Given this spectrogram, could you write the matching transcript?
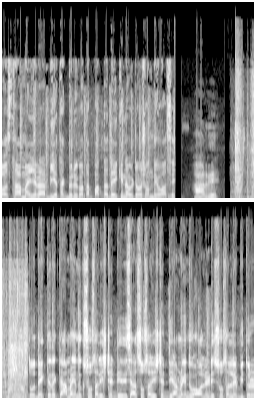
অবস্থা মাইয়েরা বিয়ে থাক কথা পাত্তা দেয় কিনা ওইটাও সন্দেহ আছে। আরে তো দেখতে দেখতে আমরা কিন্তু সোশ্যাল স্টেট দিয়ে দিছি। আর সোশ্যাল স্টেট দিয়ে আমরা কিন্তু অলরেডি সোশ্যালের ভিতরে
